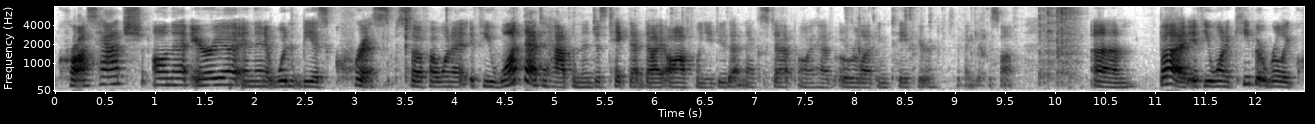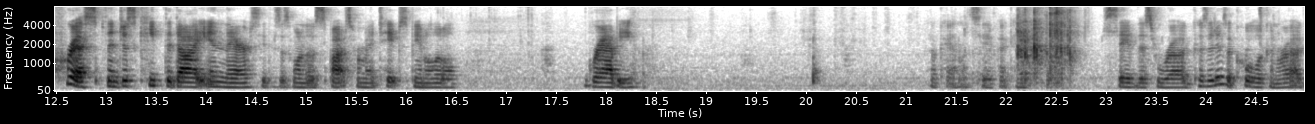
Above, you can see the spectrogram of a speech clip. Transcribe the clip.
crosshatch on that area and then it wouldn't be as crisp. So if I want to, if you want that to happen, then just take that die off when you do that next step. Oh, I have overlapping tape here. See if I can get this off. Um, but if you want to keep it really crisp, then just keep the die in there. See, this is one of those spots where my tape's being a little grabby. Okay, let's see if I can save this rug, because it is a cool looking rug.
